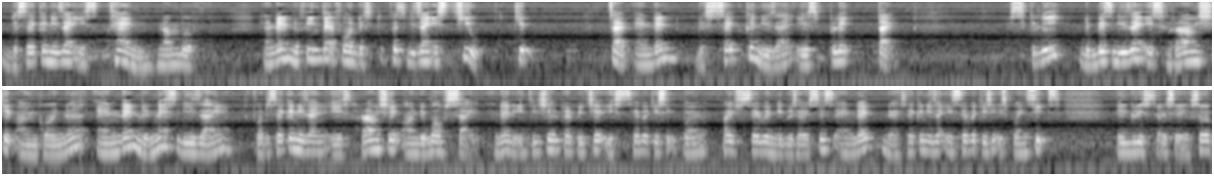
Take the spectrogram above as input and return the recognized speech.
the second design is 10 number. And then the fin type for the first design is tube tube type. And then the second design is plate type. Basically the base design is round shape on corner. And then the next design for the second design is round shape on the both side. And then the initial temperature is 76.57 degrees celsius. And then the second design is 76.6 degrees celsius. So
